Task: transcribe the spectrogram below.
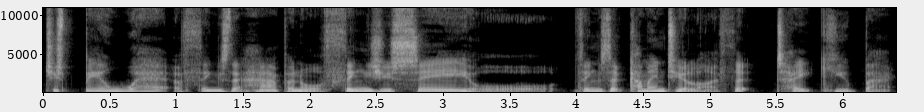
just be aware of things that happen or things you see or things that come into your life that take you back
